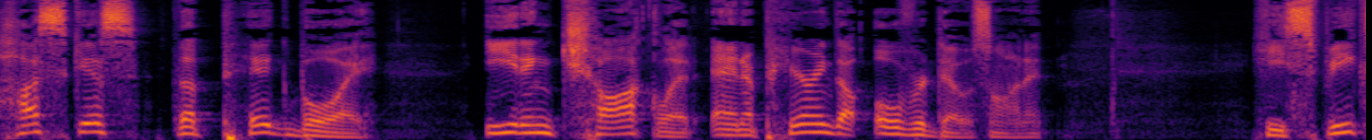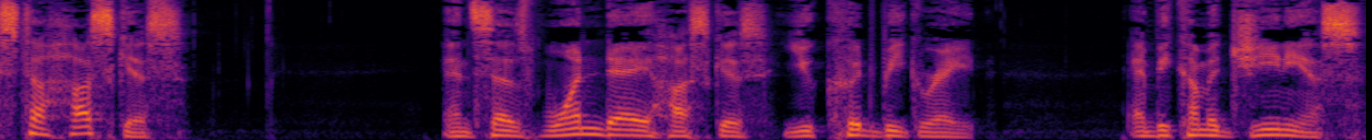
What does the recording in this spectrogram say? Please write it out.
Huskus the Pig Boy eating chocolate and appearing to overdose on it. He speaks to Huskus and says, One day, Huskus, you could be great and become a genius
